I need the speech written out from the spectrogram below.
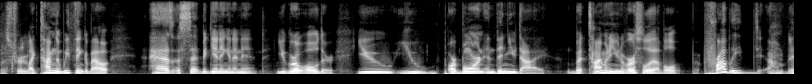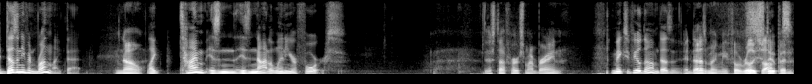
That's true. Like time that we think about has a set beginning and an end. You grow older, you you are born and then you die. But time on a universal level probably um, it doesn't even run like that. no. Like time is is not a linear force. This stuff hurts my brain. It makes you feel dumb, doesn't it? It does make me feel really Sucks. stupid.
